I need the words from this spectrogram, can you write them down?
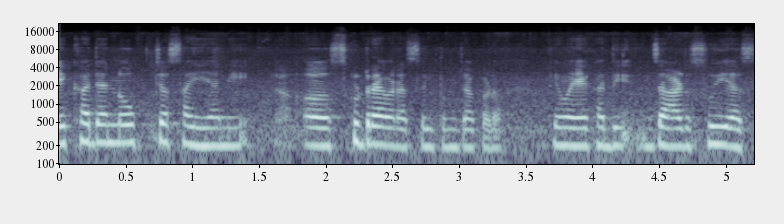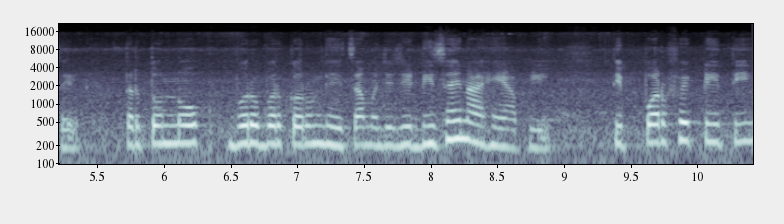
एखाद्या नोकच्या साह्याने स्क्रूड्रायव्हर असेल तुमच्याकडं किंवा एखादी जाड सुई असेल तर तो नोक बरोबर करून घ्यायचा. म्हणजे जी डिझाईन आहे आपली ती परफेक्ट येते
